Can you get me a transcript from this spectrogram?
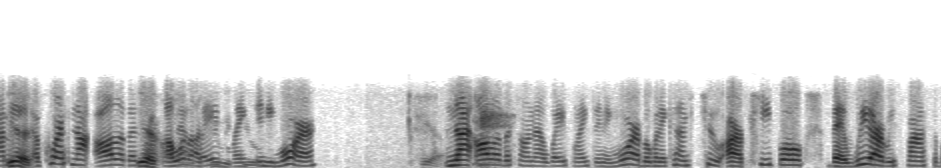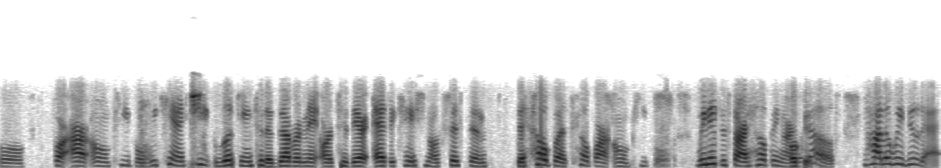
I mean, Yes. of course, not all of us Yes, are on that wavelength anymore Yeah. not all of us on that wavelength anymore, but when it comes to our people, that we are responsible for our own people. We can't keep looking to the government or to their educational systems to help us help our own people. We need to start helping Okay. ourselves. How do we do that?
